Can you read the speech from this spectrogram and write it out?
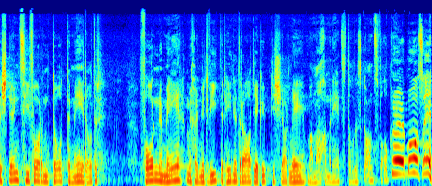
stehen sie vor dem Toten Meer, oder? Vorne Meer, wir können nicht weiter hinten dran, die ägyptische Armee. Was machen wir jetzt? Das ganze Volk, hey, Mose,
